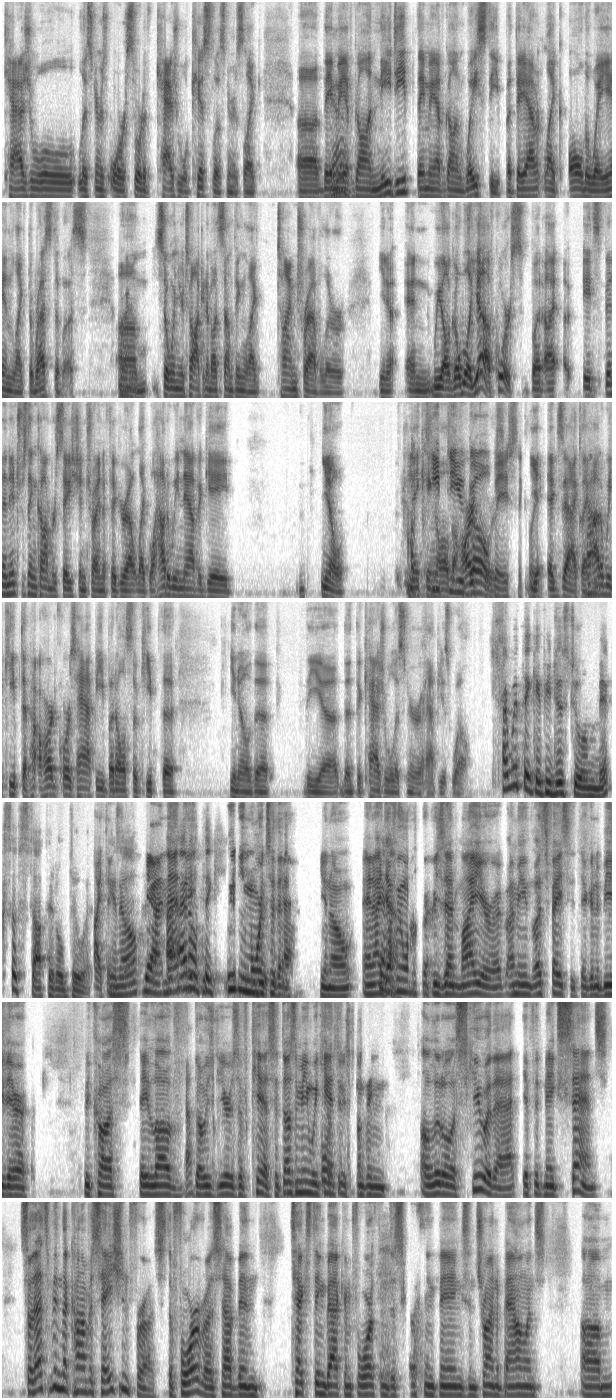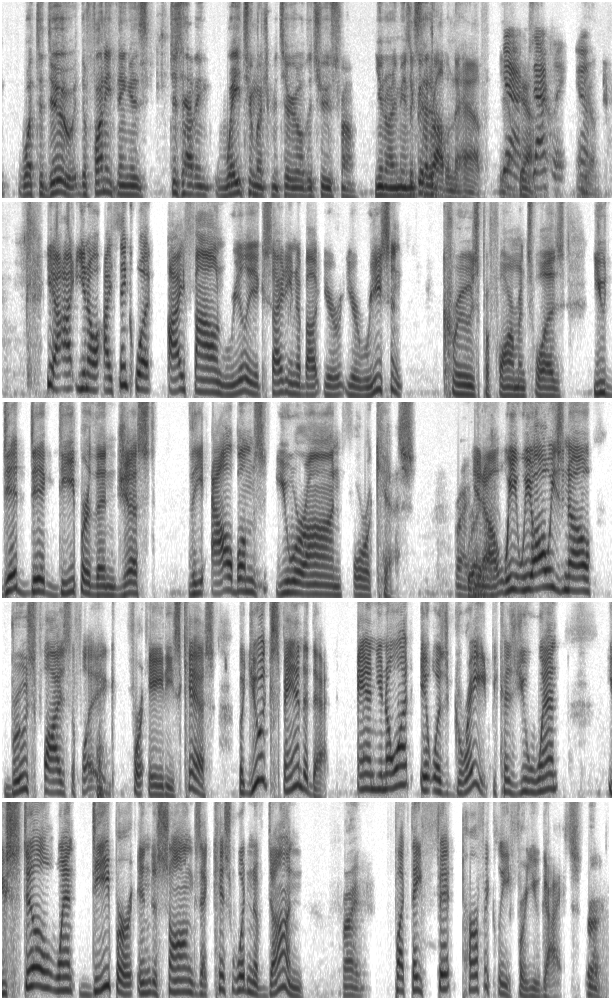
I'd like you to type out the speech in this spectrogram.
casual listeners or sort of casual kiss listeners? Like uh, they may have gone knee deep they may have gone waist deep but they aren't like all the way in like the rest of us. Right. um, so when you're talking about something like time traveler you know and we all go well yeah of course but i it's been an interesting conversation trying to figure out like well how do we navigate you know How making deep all do the you hardcores go, basically? yeah, exactly how do we keep the hardcores happy but also keep the you know the the uh the, the casual listener happy as well I would think if you just do a mix of stuff, it'll do it. I think you so. know. Yeah, and that- I, I don't think leaning more to that, you know. And I Yeah. definitely want to represent my era. I mean, let's face it, they're going to be there because they love Yeah. those years of Kiss. It doesn't mean we can't do something a little askew of that if it makes sense. So that's been the conversation for us. The four of us have been texting back and forth and discussing things and trying to balance um, what to do. The funny thing is just having way too much material to choose from. You know what I mean? it's a good Instead of- problem to have Yeah, Yeah. exactly. Yeah. Yeah. Yeah, I, you know, I think what I found really exciting about your your recent cruise performance was you did dig deeper than just the albums you were on for Kiss. Right. You know, we we always know Bruce flies the flag for 80s Kiss, but you expanded that. And you know what? It was great because you went you still went deeper into songs that Kiss wouldn't have done, Right. but they fit perfectly for you guys. Sure.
